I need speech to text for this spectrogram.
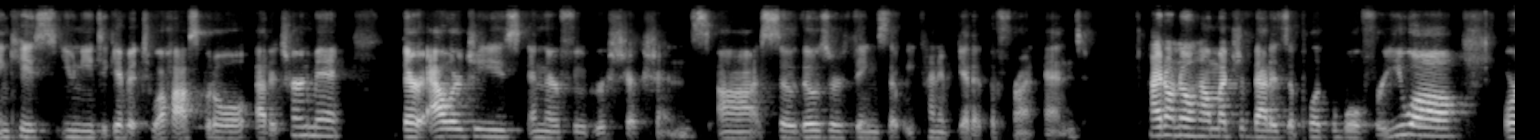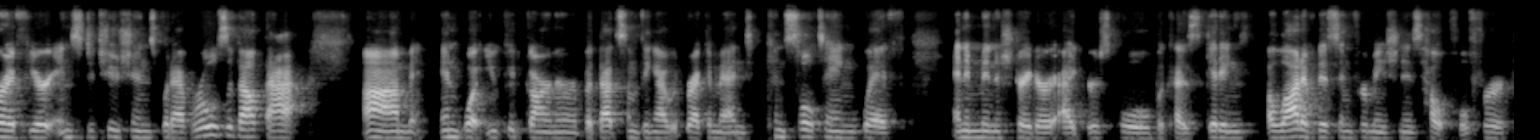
in case you need to give it to a hospital at a tournament, their allergies and their food restrictions. Uh, so those are things that we kind of get at the front end. I don't know how much of that is applicable for you all, or if your institutions would have rules about that um, and what you could garner, but that's something I would recommend consulting with an administrator at your school because getting a lot of this information is helpful for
